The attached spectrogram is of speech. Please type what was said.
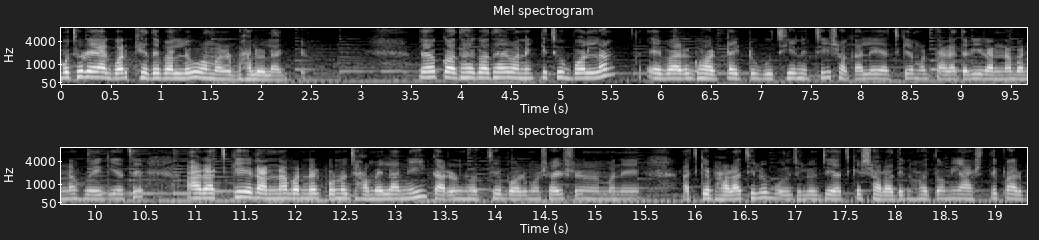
বছরে একবার খেতে পারলেও আমার ভালো লাগবে। যাই হোক, কথায় কথায় অনেক কিছু বললাম। এবার ঘরটা একটু গুছিয়ে নিচ্ছি। সকালে আজকে আমার তাড়াতাড়ি রান্না বান্না হয়ে গিয়েছে। আর আজকে রান্না বান্নার কোনো ঝামেলা নেই, কারণ হচ্ছে বড়মশাই মানে আজকে ভাড়া ছিল, বলছিল যে আজকে সারাদিন হয়তো আমি আসতে পারব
